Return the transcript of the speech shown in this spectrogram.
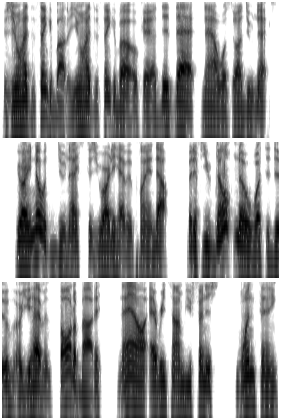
Because you don't have to think about it. You don't have to think about, okay, I did that. Now what do I do next? You already know what to do next because you already have it planned out. But if you don't know what to do or you haven't thought about it, now every time you finish one thing,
